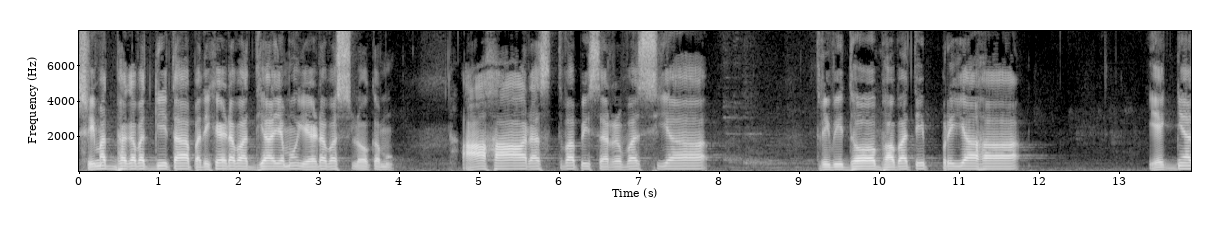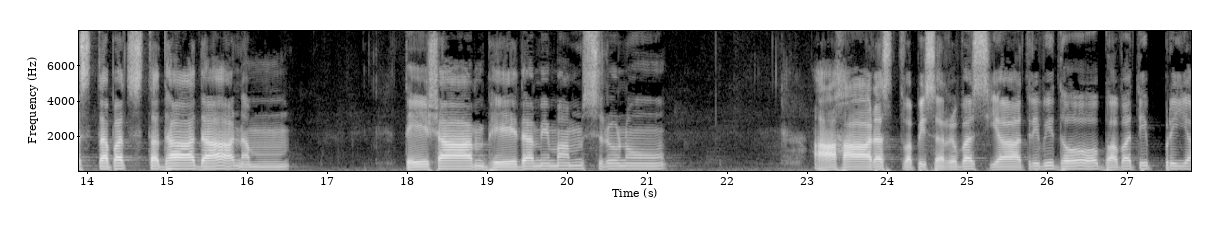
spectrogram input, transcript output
శ్రీమద్భగవద్గీత పదిహేడవ అధ్యాయము ఏడవ శ్లోకము ఆహారస్త్వపి సర్వస్య త్రివిధో భవతి ప్రియ. యజ్ఞస్తపస్తథా దానం తేషాం భేదమిమం శృణు. ఆహారస్త్వపి సర్వస్య త్రివిధో భవతి ప్రియ.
